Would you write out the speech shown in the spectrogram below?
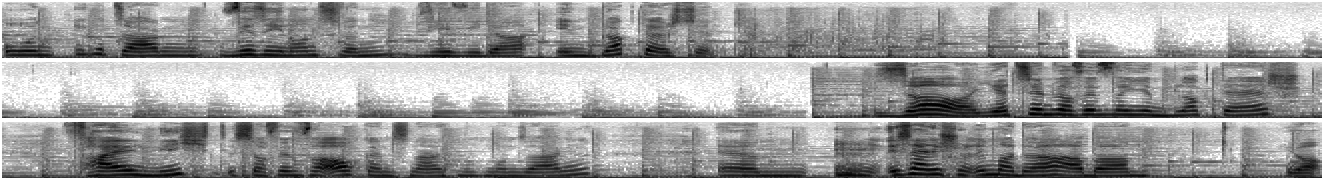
Und ich würde sagen, wir sehen uns, wenn wir wieder in Block Dash sind. So, jetzt sind wir auf jeden Fall hier im Block Dash. Fall nicht, ist auf jeden Fall auch ganz nice, muss man sagen. Ähm, ist eigentlich schon immer da, aber ja.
